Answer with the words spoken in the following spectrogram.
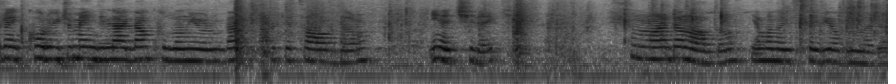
Şu renk koruyucu mendillerden kullanıyorum ben. Paket aldım. Yine çilek. Şunlardan aldım. Yaman Ali seviyor bunları.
